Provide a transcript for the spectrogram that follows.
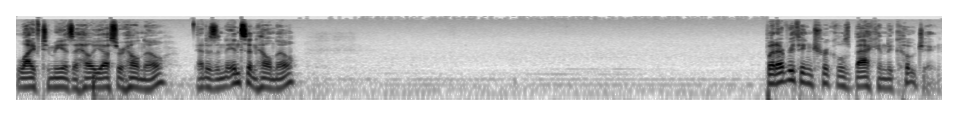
life to me is a hell yes or hell no. That is an instant hell no. But everything trickles back into coaching.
